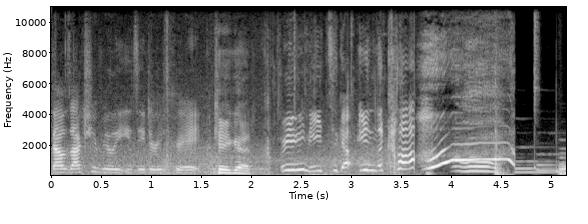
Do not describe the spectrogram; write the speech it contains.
That was actually really easy to recreate. Okay, good. We need to get in the car.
